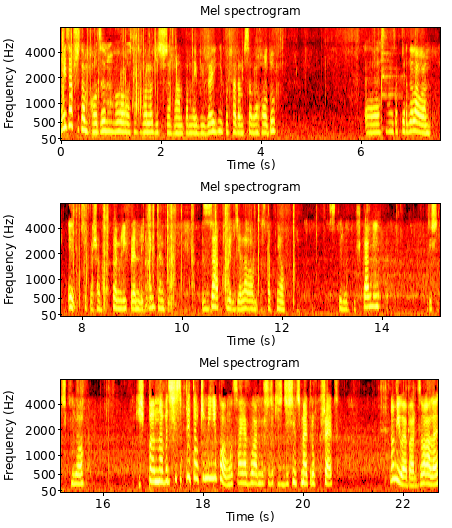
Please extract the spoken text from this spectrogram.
No i zawsze tam chodzę, no bo to chyba logiczne, że mam tam najbliżej. Nie posiadam samochodu. E, no i zapierdalałam. Y, przepraszam, family friendly content. Zapierdzielałam ostatnio z tymi puszkami. 10 kilo. Jakiś pan nawet się spytał, czy mi nie pomóc, a ja byłam już jakieś 10 metrów przed. No miłe bardzo, ale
